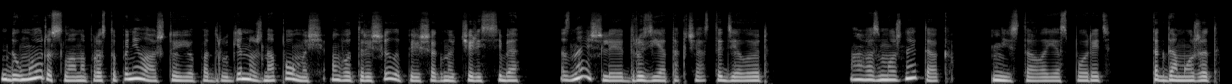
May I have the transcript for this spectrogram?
Думаю, Руслана просто поняла, что ее подруге нужна помощь, вот решила перешагнуть через себя. Знаешь ли, друзья так часто делают. Возможно, и так. Не стала я спорить. Тогда, может...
